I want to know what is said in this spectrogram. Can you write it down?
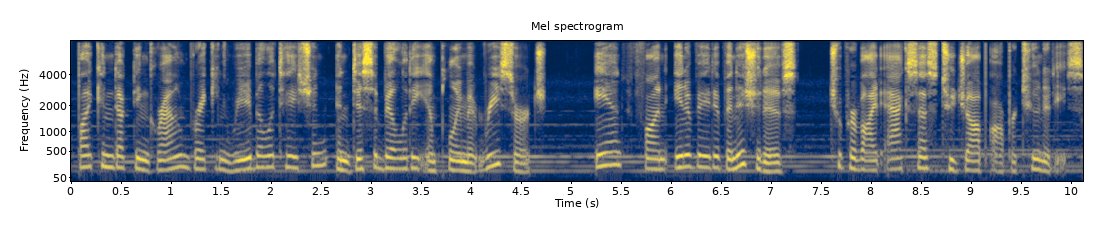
by conducting groundbreaking rehabilitation and disability employment research and fund innovative initiatives to provide access to job opportunities.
